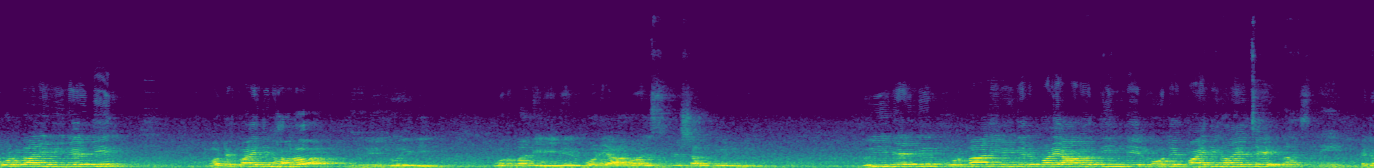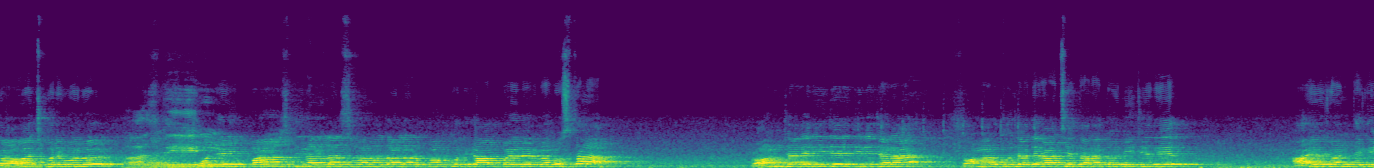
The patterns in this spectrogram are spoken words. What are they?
কোরবানির ঈদের দিন মোটে কয়দিন হলো? দুই দিন। কোরবানির ঈদের পরে আরও স্পেশাল দিন। দুই ঈদের দিন কোরবানির ঈদের পরে আরও তিন দিন মোটে কয়দিন হয়েছে? একটু আওয়াজ করে বলুন। দিন। মোটে পাঁচ দিন আল্লাহ ওয়া পক্ষ থেকে আপ্যায়নের ব্যবস্থা। রমজানের ঈদের দিনে যারা সমর্থ যাদের আছে তারা তো নিজেদের আয়োজন থেকে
